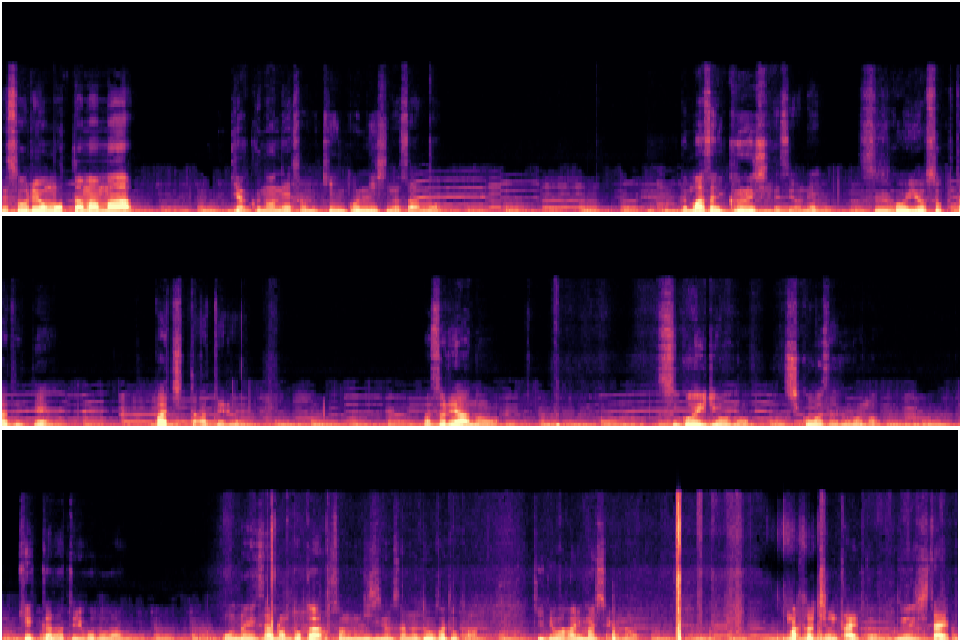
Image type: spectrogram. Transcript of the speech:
でそれを持ったまま逆のねその金婚西野さんのまさに軍師ですよね。すごい予測立ててバチッと当てる、まあ、それはあのすごい量の試行錯誤の結果だということがオンラインサロンとかその西野さんの動画とか聞いて分かりましたけどまあそっちのタイプ軍師タイプ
